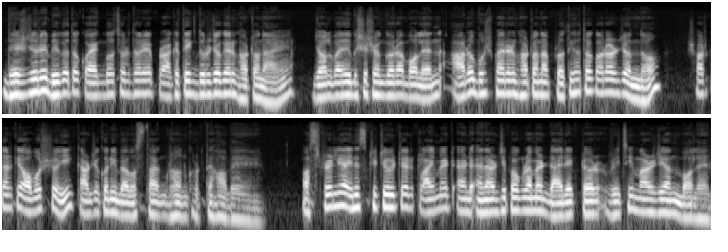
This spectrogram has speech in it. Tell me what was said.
দেশজুড়ে বিগত কয়েক বছর ধরে প্রাকৃতিক দুর্যোগের ঘটনায় জলবায়ু বিশেষজ্ঞরা বলেন আরও বুশফায়ারের ঘটনা প্রতিহত করার জন্য সরকারকে অবশ্যই কার্যকরী ব্যবস্থা গ্রহণ করতে হবে অস্ট্রেলিয়া ইনস্টিটিউটের ক্লাইমেট অ্যান্ড এনার্জি প্রোগ্রামের ডাইরেক্টর রিচি মার্জিয়ান বলেন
